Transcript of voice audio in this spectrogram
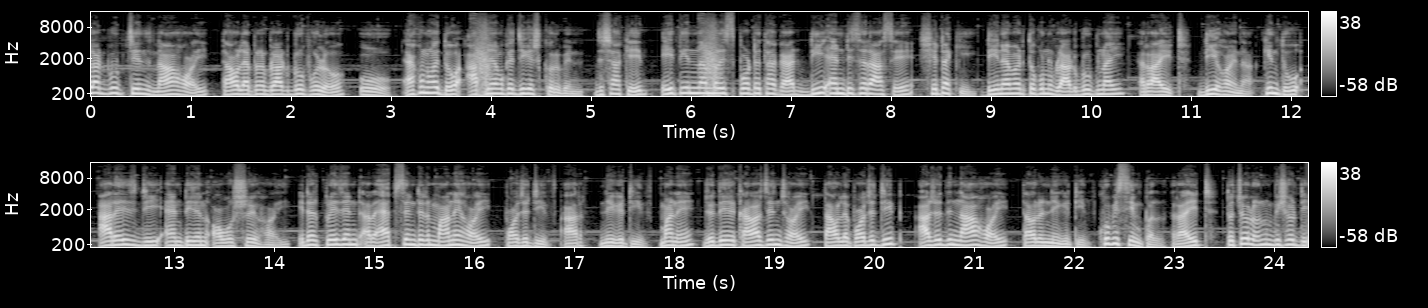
ব্লাড গ্রুপ চেঞ্জ না হয়, তাহলে আপনার ব্লাড গ্রুপ হলো ও এখন হয়তো আপনি আমাকে জিজ্ঞেস করবেন যে, সাকিব, এই তিন নাম্বার স্পটে থাকা ডি অ্যান্টিসেরা আছে সেটা কি? ডি নামের তো কোনো ব্লাড গ্রুপ নাই রাইট ডি হয় না। কিন্তু আর এইচ ডি অ্যান্টিজেন অবশ্যই হয়। এটার প্রেজেন্ট আর অ্যাবসেন্টের মানে হয় পজিটিভ আর নেগেটিভ মানে যদি এর কালার চেঞ্জ হয়, তাহলে পজিটিভ আর যদি না হয়, তাহলে নেগেটিভ খুবই সিম্পল রাইট তো চলুন বিষয়টি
